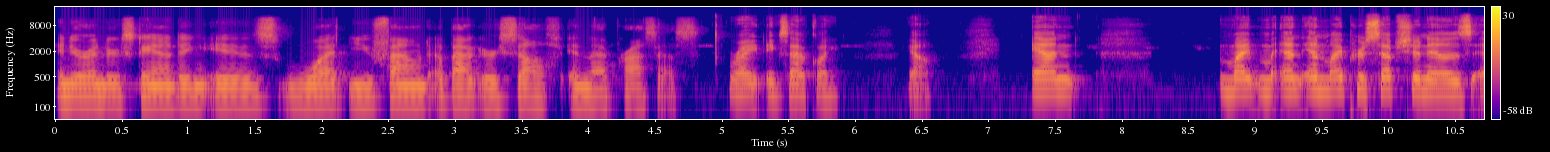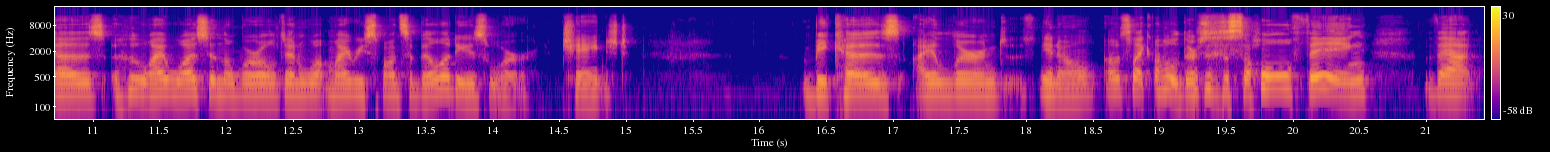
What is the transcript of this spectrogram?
and your understanding is what you found about yourself in that process. Right exactly. Yeah. And my and, and my perception as as who I was in the world and what my responsibilities were changed because I learned, you know, I was like, oh, there's this whole thing that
